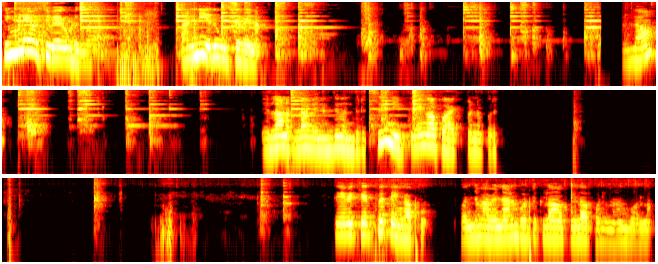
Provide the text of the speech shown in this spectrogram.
சிம்லே வச்சு வேக விடுங்க. தண்ணி எதுவும் ஊற்ற வேணாம். எல்லாம் எல்லாம் நல்லா வெந்து வந்துருச்சு. நீ தேங்காய் பூ ஆட் பண்ண போற. தேவைக்கேற்ப தேங்காய் பூ. கொஞ்சமாக வேணாலும் போட்டுக்கலாம். ஃபுல்லாக போடணும்னாலும் போடலாம்.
